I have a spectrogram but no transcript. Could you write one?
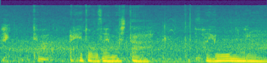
はい。ではありがとうございました。さようなら。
